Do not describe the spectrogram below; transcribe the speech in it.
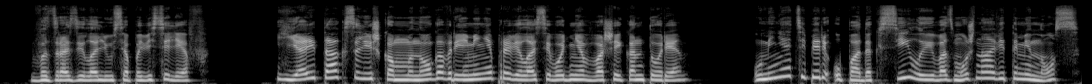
— возразила Люся, повеселев. «Я и так слишком много времени провела сегодня в вашей конторе. У меня теперь упадок силы и, возможно, авитаминоз».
